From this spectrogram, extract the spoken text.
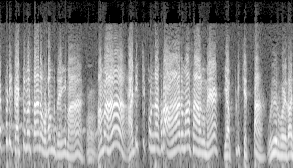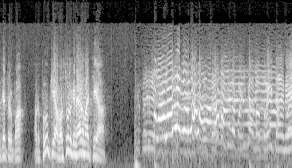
எப்படி கட்டுமசான உடம்பு தெரியுமா ஆமா அடிச்சு கொண்டா கூட ஆறு மாசம் ஆகுமே எப்படி செத்தான் உயிர் போய் தான் சேர்த்திருப்பான் அட தூக்கியா வசூலுக்கு நேரமாச்சியா போயிட்டானே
